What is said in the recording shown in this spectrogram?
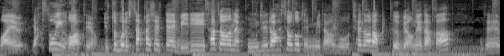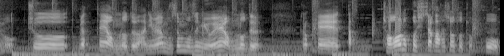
와의 약속인 것 같아요. 유튜브를 시작하실 때 미리 사전에 공지를 하셔도 됩니다. 뭐 채널 아트 명에다가 이제 뭐 주 몇 회 업로드 아니면 무슨 무슨 요일 업로드 그렇게 딱 적어놓고 시작을 하셔도 좋고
